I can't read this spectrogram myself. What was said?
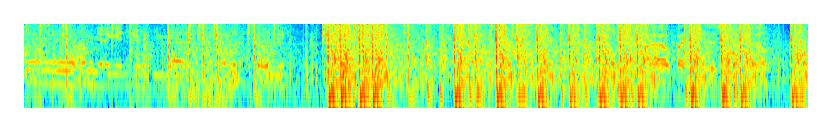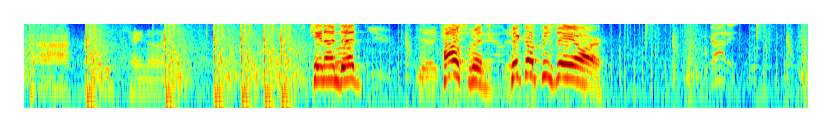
Oh, I'm getting in here with you guys. It looks cozy. I hope I did this shells. This is canine. Is dead? Yeah, Houseman, canine's pick up his AR. Got it. Move.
